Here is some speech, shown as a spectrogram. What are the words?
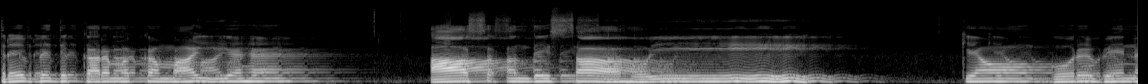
ਤ੍ਰਿਵਿਧ ਕਰਮ ਕਮਾਈਐ। ਆਸ ਅੰਦੇਸਾ ਹੋਈ। ਕਿਉ ਗੁਰ ਬਿਨ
